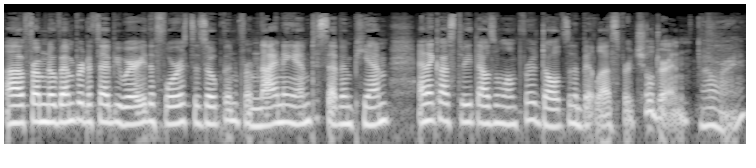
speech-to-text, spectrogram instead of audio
Uh, from November to February, the forest is open from 9 a.m. to 7 p.m., and it costs 3001 for adults and a bit less for children. All right.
